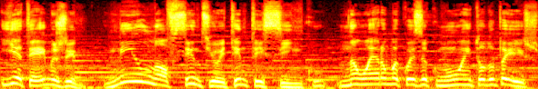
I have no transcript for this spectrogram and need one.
e até, imagino, 1985 não era uma coisa comum em todo o país.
